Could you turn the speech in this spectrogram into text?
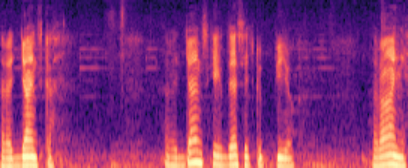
Радянська. Радянських 10 копійок. Ранніх.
